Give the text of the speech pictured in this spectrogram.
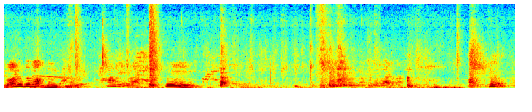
রনি তো মাধ্যমিক দিবে শনিবার হুম শনিবার বা- এই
